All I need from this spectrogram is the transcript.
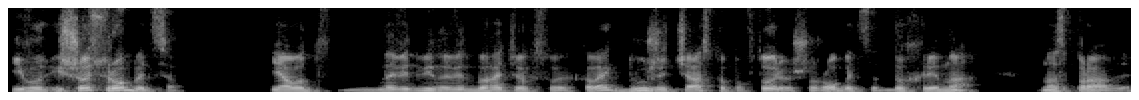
І, і щось робиться. Я, от, на відміну від багатьох своїх колег, дуже часто повторюю, що робиться до хрена. Насправді,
